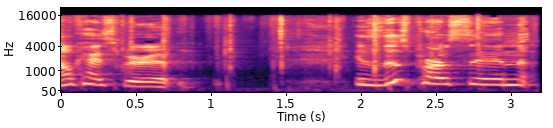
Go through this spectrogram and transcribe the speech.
Okay, spirit. Is this person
